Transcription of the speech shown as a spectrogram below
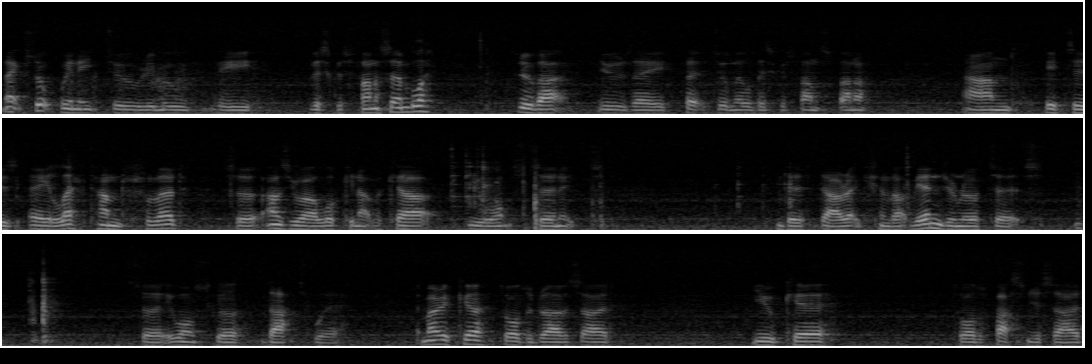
Next up we need to remove the viscous fan assembly to do that use a 32mm viscous fan spanner. And it is a left hand thread so as you are looking at the car you want to turn it the direction that the engine rotates. So it wants to go that way. America towards the driver side. UK towards the passenger side.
